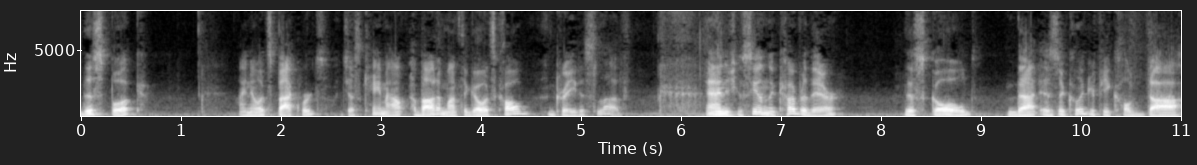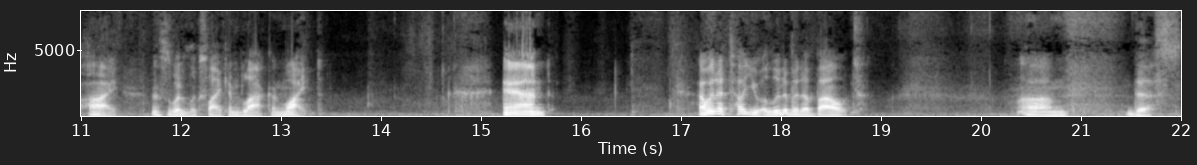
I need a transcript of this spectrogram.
This book, I know it's backwards, it just came out about a month ago. It's called Greatest Love. And as you can see on the cover there, this gold, that is a calligraphy called Da Ai. This is what it looks like in black and white. And I want to tell you a little bit about um, this.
